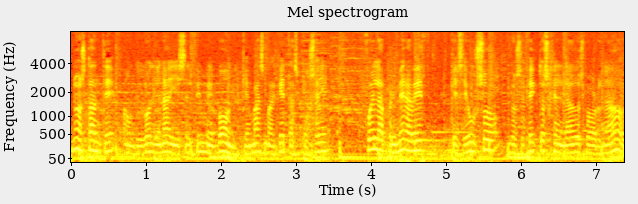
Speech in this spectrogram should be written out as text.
No obstante, aunque GoldenEye es el filme Bond que más maquetas posee, fue la primera vez que se usó los efectos generados por ordenador.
